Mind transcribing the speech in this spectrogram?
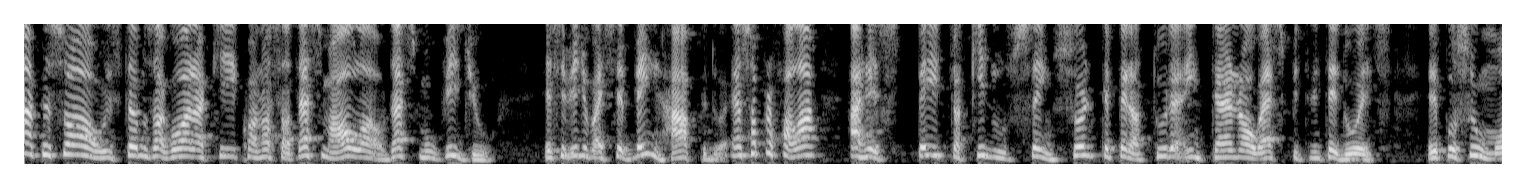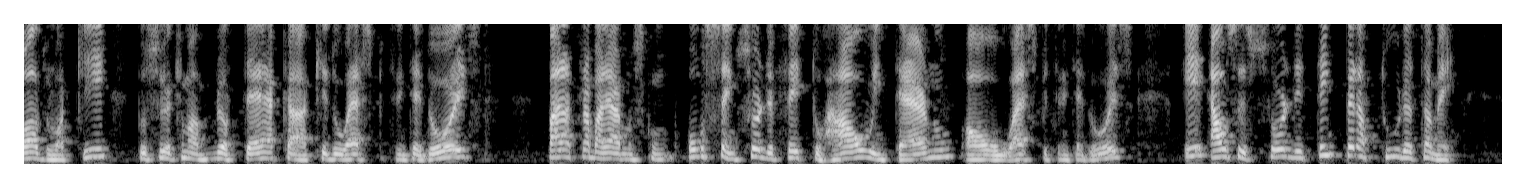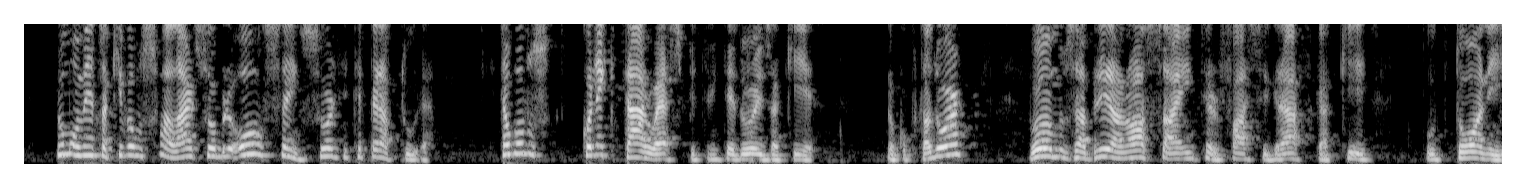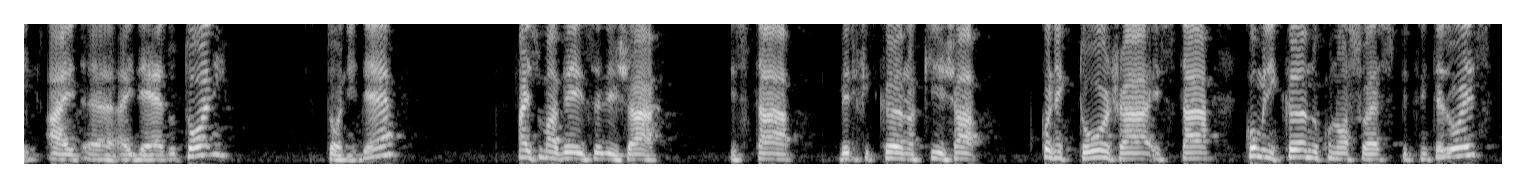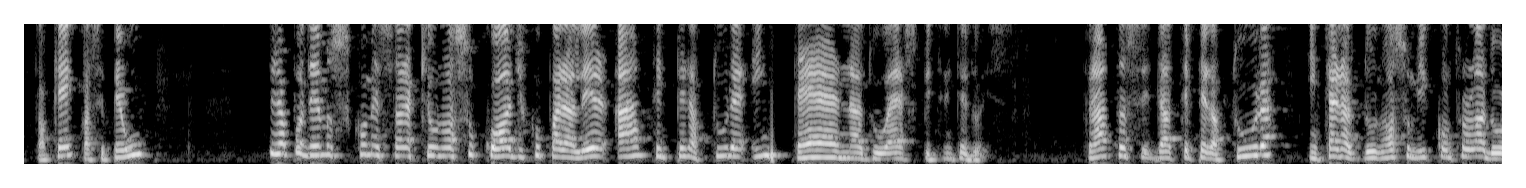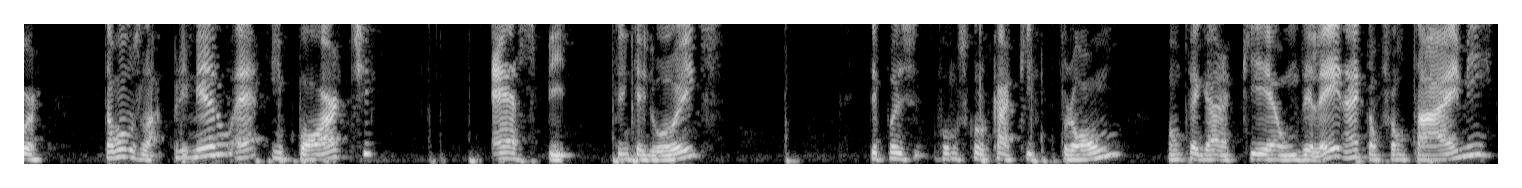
Olá pessoal, estamos agora aqui com a nossa décima aula, o décimo vídeo. Esse vídeo vai ser bem rápido, é só para falar a respeito aqui do sensor de temperatura interno ao ESP32. Ele possui um módulo aqui, possui aqui uma biblioteca aqui do ESP32, para trabalharmos com o sensor de efeito Hall interno ao ESP32 e ao sensor de temperatura também. No momento aqui vamos falar sobre o sensor de temperatura. Então vamos conectar o ESP32 aqui no computador. Vamos abrir a nossa interface gráfica aqui, o Tony, a, a ideia do Tony, Tony IDE. Mais uma vez ele já está verificando aqui, já conectou, já está comunicando com o nosso ESP32 tá ok? Com a CPU. Já podemos começar aqui o nosso código para ler a temperatura interna do ESP32. Trata-se da temperatura interna do nosso microcontrolador. Então vamos lá. Primeiro é import ESP32. Depois vamos colocar aqui from. Vamos pegar aqui é um delay, né? Então from time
